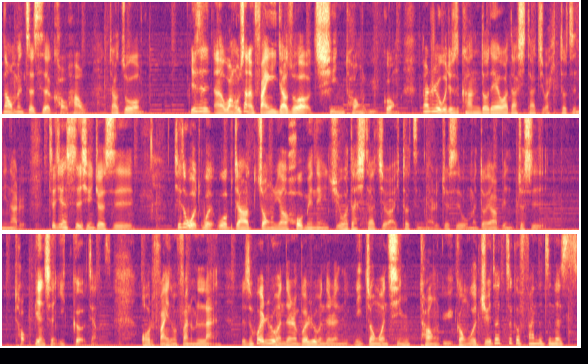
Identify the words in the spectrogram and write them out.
那我们这次的口号叫做。其实，呃，网络上的翻译叫做“情同与共”，那日文就是 “kando de wa dasita ji wa hitotsu ni naru”。这件事情就是，其实我我我比较重要后面那一句 “watashi tachi wa hitotsu ni naru”，就是我们都要变，就是同变成一个这样子。我的翻译怎么翻那么烂？就是会日文的人，不会日文的人，你你中文“情同与共”，我觉得这个翻的真的是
